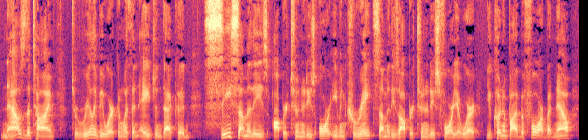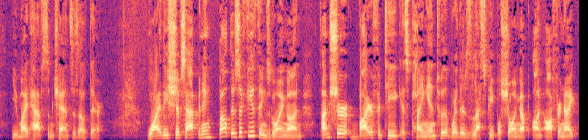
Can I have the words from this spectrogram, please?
Now's the time to really be working with an agent that could see some of these opportunities or even create some of these opportunities for you where you couldn't buy before, but now you might have some chances out there. Why are these shifts happening? Well, there's a few things going on. I'm sure buyer fatigue is playing into it where there's less people showing up on offer night.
